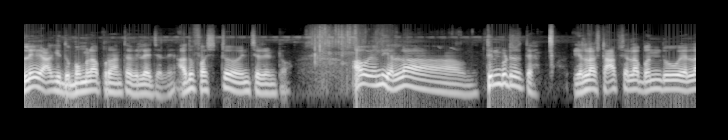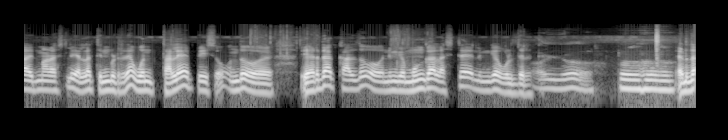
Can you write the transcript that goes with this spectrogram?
ಅಲ್ಲಿ ಆಗಿದ್ದು ಬೊಮ್ಮಲಾಪುರ ಅಂತ ವಿಲೇಜ್ ಅಲ್ಲಿ. ಅದು ಫಸ್ಟ್ ಇನ್ಸಿಡೆಂಟು ಅವು ಒಂದು ಎಲ್ಲ ತಿನ್ಬಿಟ್ಟಿರುತ್ತೆ. ಎಲ್ಲ ಸ್ಟಾಫ್ಸ್ ಎಲ್ಲ ಬಂದು ಎಲ್ಲ ಇದು ಮಾಡೋಷ್ಟು ಎಲ್ಲ ತಿನ್ಬಿಟ್ರೆ ಒಂದು ತಲೆ ಪೀಸು ಒಂದು ಎಡ್ದ ಕಾಲ್ದು ನಿಮಗೆ ಮುಂಗಾಲ್ ಅಷ್ಟೇ ನಿಮಗೆ ಉಳ್ದಿರುತ್ತೆ. ಅಯ್ಯೋ. ಎಡ್ದ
